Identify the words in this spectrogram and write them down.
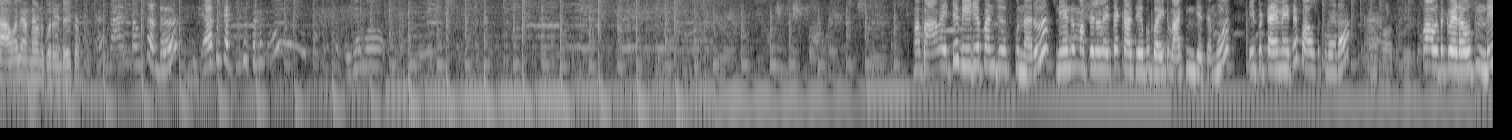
కావాలి అన్నావు అనుకో రెండు వేసద్దు దానికి నమ్ముతాడు. యాపిల్ కట్ చేసేస్తాను ఏమో మా బావ అయితే వీడియో పని చూసుకున్నారు. నేను మా పిల్లలు అయితే కాసేపు బయట వాకింగ్ చేసాము. ఇప్పుడు టైం అయితే పావుతకు వేడ. పావుతకు వేడ అవుతుంది.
